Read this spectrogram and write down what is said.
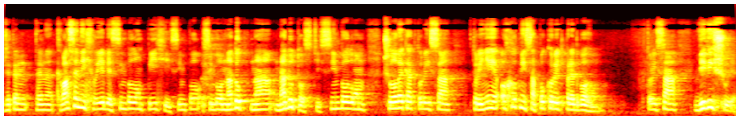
že ten, ten kvasený chlieb je symbolom pýchy, symbol, symbolom nadu, na, nadutosti, symbolom človeka, ktorý, sa, ktorý nie je ochotný sa pokoriť pred Bohom, ktorý sa vyvyšuje.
